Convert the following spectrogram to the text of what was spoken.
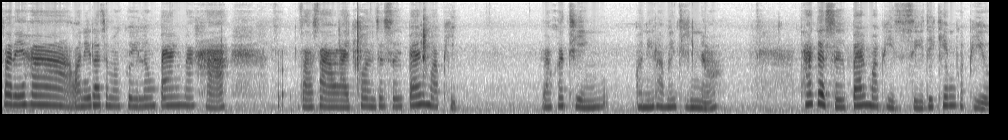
สวัสดีค่ะ วันนี้เราจะมาคุยเรื่องแป้งนะคะ สาวๆหลายคนจะซื้อแป้งมาผิด แล้วก็ทิ้ง วันนี้เราไม่ทิ้งเนาะถ้าเกิดซื้อแป้งมาผิดสีที่เข้มกว่าผิว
